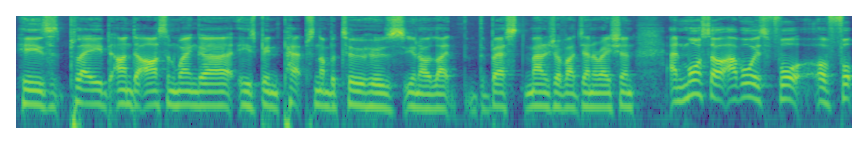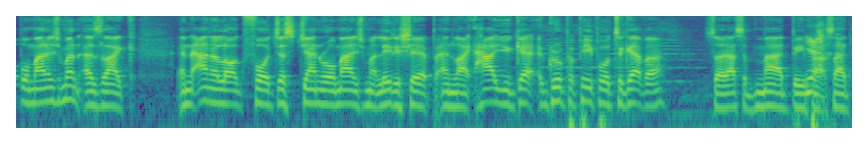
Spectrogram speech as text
He's played under Arsene Wenger. He's been Pep's number two, who's you know like the best manager of our generation. And more so, I've always thought of football management as like an analog for just general management leadership and like how you get a group of people together so that's a mad beep yeah. outside.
